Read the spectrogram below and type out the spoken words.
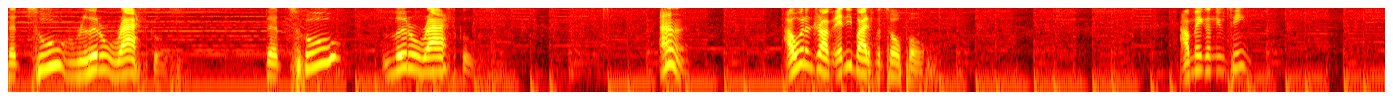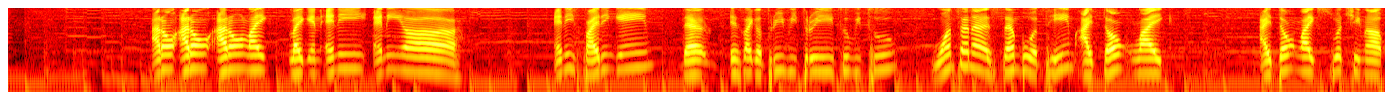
The two little rascals. The two little rascals. Uh, I wouldn't drop anybody for Topo. I'll make a new team. I don't I don't I don't like like in any any uh any fighting game that is like a 3v3, 2v2, once I assemble a team, I don't like I don't like switching up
